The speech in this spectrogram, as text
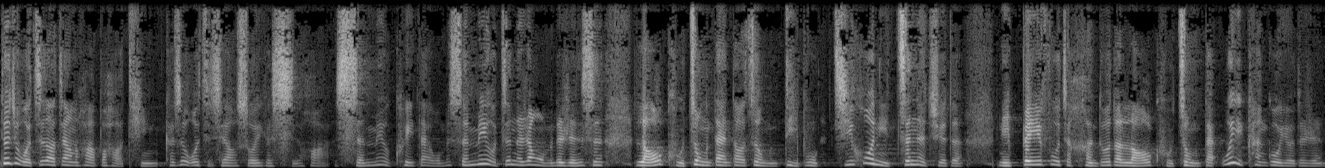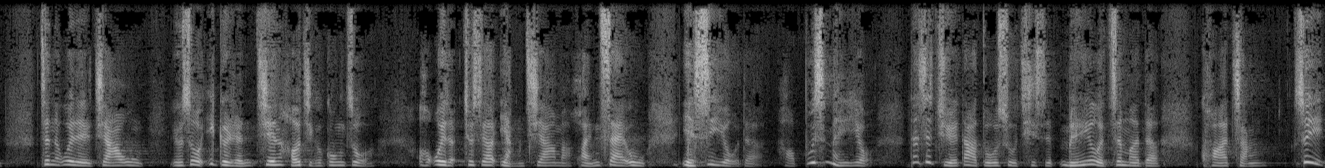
但是我知道这样的话不好听，可是我只是要说一个实话：神没有亏待我们，神没有真的让我们的人生劳苦重担到这种地步。即或你真的觉得你背负着很多的劳苦重担，我也看过有的人真的为了家务，有时候一个人兼好几个工作，哦，为了就是要养家嘛，还债务也是有的。好，不是没有，但是绝大多数其实没有这么的夸张，所以。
